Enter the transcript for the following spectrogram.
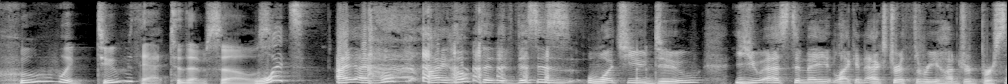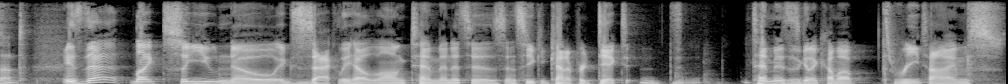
Who would do that to themselves? What? I, I hope I hope that if this is what you do, you estimate like an extra three hundred percent. Is that like so you know exactly how long ten minutes is, and so you can kind of predict ten minutes is going to come up three times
